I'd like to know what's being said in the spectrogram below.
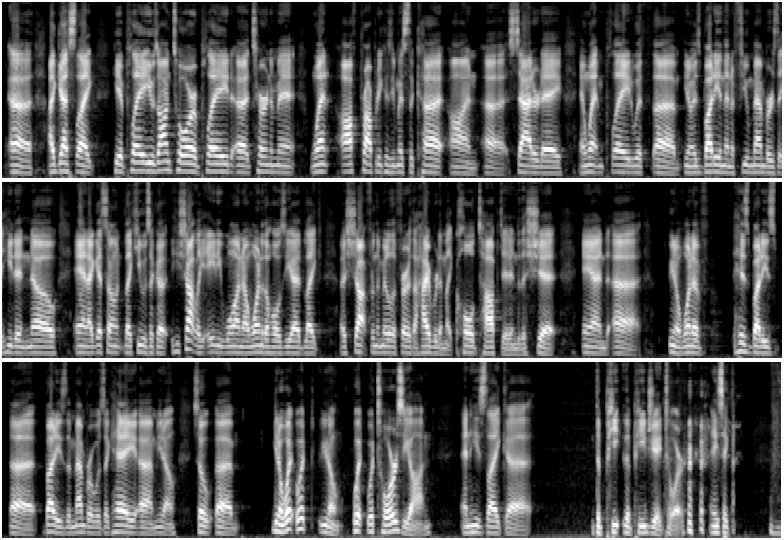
uh, I guess like he had played, he was on tour, played a tournament, went off property because he missed the cut on uh, Saturday, and went and played with uh, you know his buddy and then a few members that he didn't know. And I guess on like he was like a he shot like 81 on one of the holes. He had like a shot from the middle of the fairway with a hybrid and like cold topped it into the shit. And uh, you know one of his buddies uh, buddies the member was like, hey, um, you know, so. Uh, you know what what you know what what tour is he on and he's like uh the P, the PGA tour and he's like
